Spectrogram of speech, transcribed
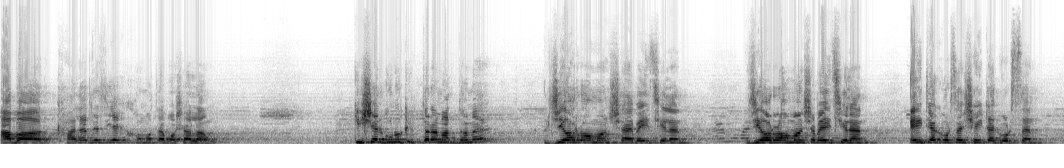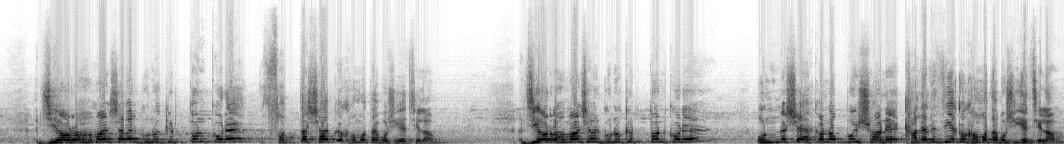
আবার খালেদা জিয়াকে ক্ষমতা বসালাম। কিসের গুণকীর্তনের মাধ্যমে? জিয়র রহমান সাহেব এই ছিলেন। জিয়র রহমান সাহেব এই ছিলেন। এইটা করছেন, সেইটা করছেন। জিয়র রহমান সাহেবের গুণকীর্তন করে সত্তার সাহেবকে ক্ষমতা বসিয়েছিলাম। জিয়র রহমান সাহেবের গুণকীর্তন করে উনিশশো একানব্বই সনে খালেদা জিয়াকে ক্ষমতা বসিয়েছিলাম।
